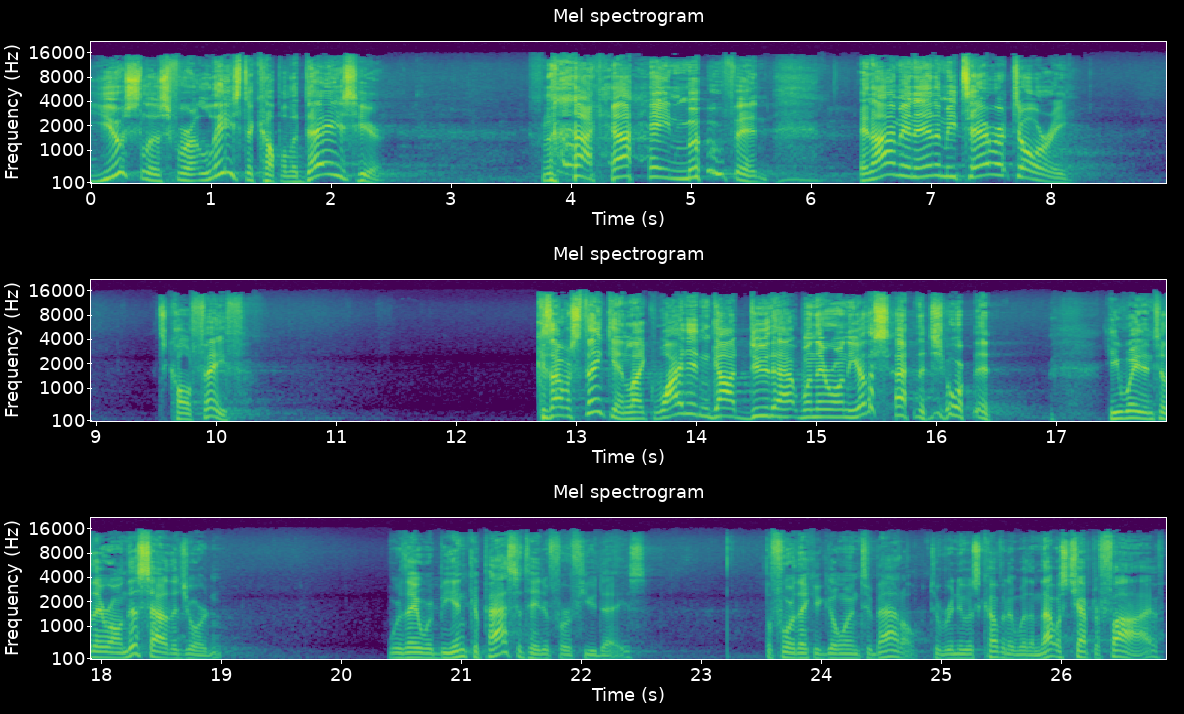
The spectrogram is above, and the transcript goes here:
useless for at least a couple of days here. Like I ain't moving. And I'm in enemy territory. It's called faith. Because I was thinking, like, why didn't God do that when they were on the other side of the Jordan? He waited until they were on this side of the Jordan, where they would be incapacitated for a few days before they could go into battle to renew his covenant with them. That was chapter 5.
